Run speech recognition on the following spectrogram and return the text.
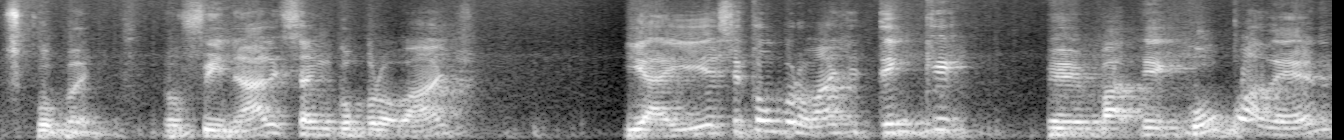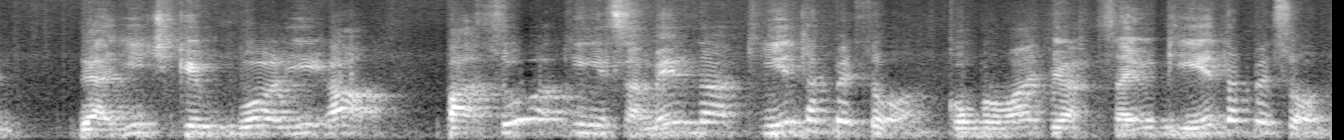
desculpa, no final eles saem comprovante e aí esse comprovante tem que eh, bater com o quaderno da gente que for ali, ah, passou aqui nessa mesa 500 pessoas, comprovante, já saiu 500 pessoas.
